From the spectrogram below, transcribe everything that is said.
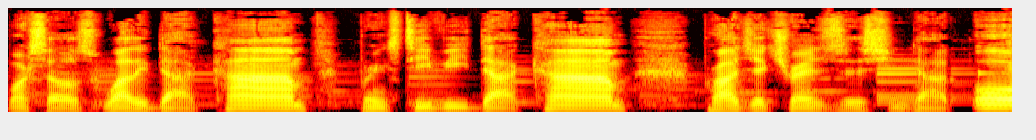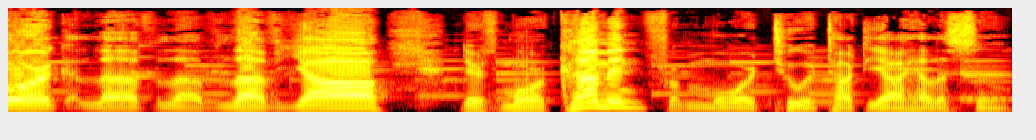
marcelluswiley.com, bringstv.com, projecttransition.org. Love, love, love y'all. There's more coming from more to it. Talk to y'all hella soon.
